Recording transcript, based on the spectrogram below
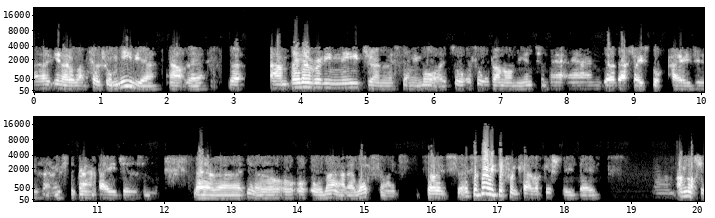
uh, you know, like social media out there that um, they don't really need journalists anymore. It's all it's all done on the internet and uh, their Facebook pages their Instagram pages and their uh, you know all, all, all that their websites. So it's it's a very different kettle of fish these days. Um, I'm not so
